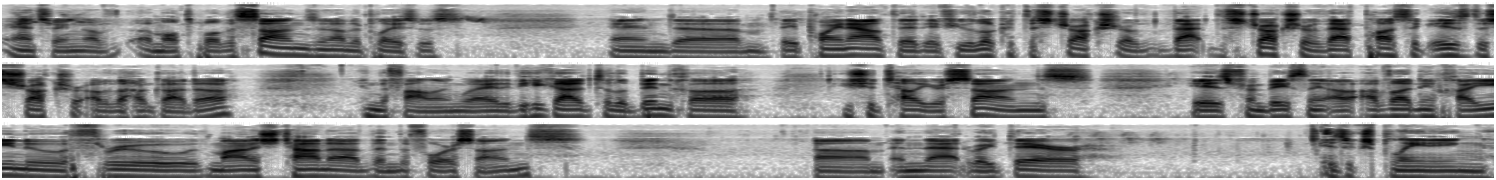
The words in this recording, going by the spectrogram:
answering of a multiple of the sons and other places. And um, they point out that if you look at the structure of that, the structure of that pasuk is the structure of the Haggadah in the following way: the got to Labincha you should tell your sons is from basically Avadim Chayinu through Manishtana, then the four sons. Um, and that right there is explaining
